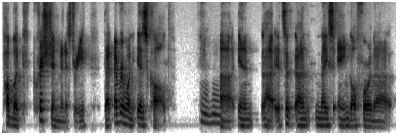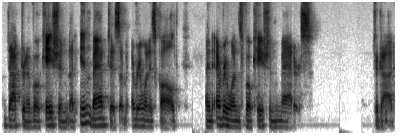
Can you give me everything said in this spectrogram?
public Christian ministry, that everyone is called mhm. uh, and uh, it's a, a nice angle for the doctrine of vocation that in baptism everyone is called and everyone's vocation matters to god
